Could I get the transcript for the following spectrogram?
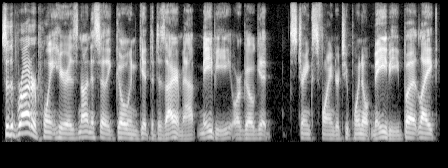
So the broader point here is not necessarily go and get the desire map maybe or go get strengths finder 2.0 maybe but like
